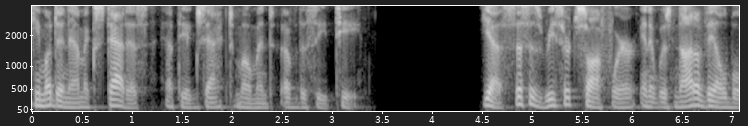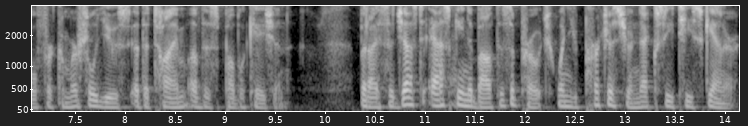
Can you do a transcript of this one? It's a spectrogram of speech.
hemodynamic status at the exact moment of the CT. Yes, this is research software and it was not available for commercial use at the time of this publication. But I suggest asking about this approach when you purchase your next CT scanner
